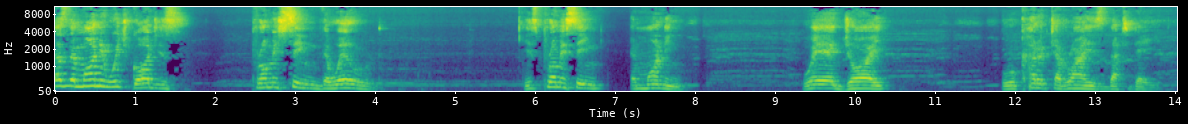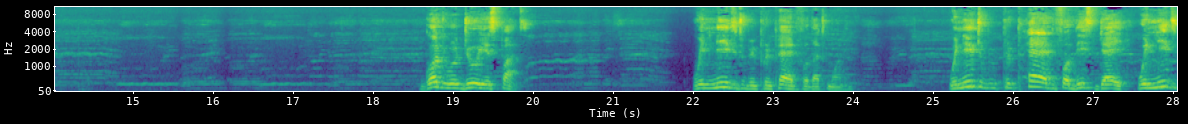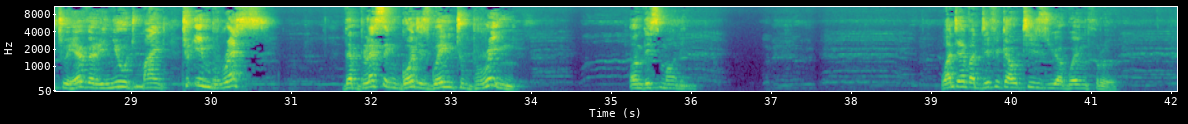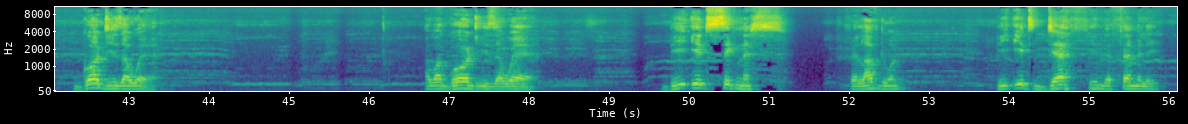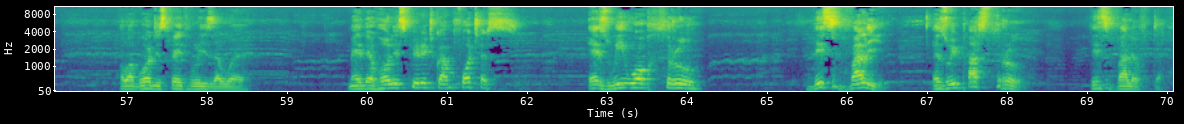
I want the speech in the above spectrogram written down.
That's the morning which God is promising the world. He's promising a morning where joy will characterize that day. God will do his part. We need to be prepared for that morning. We need to be prepared for this day. We need to have a renewed mind to embrace the blessing God is going to bring on this morning. Whatever difficulties you are going through, God is aware. Our God is aware. Be it sickness for a loved one, be it death in the family, our God is faithful, is aware. May the Holy Spirit comfort us as we walk through this valley, as we pass through this valley of death.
